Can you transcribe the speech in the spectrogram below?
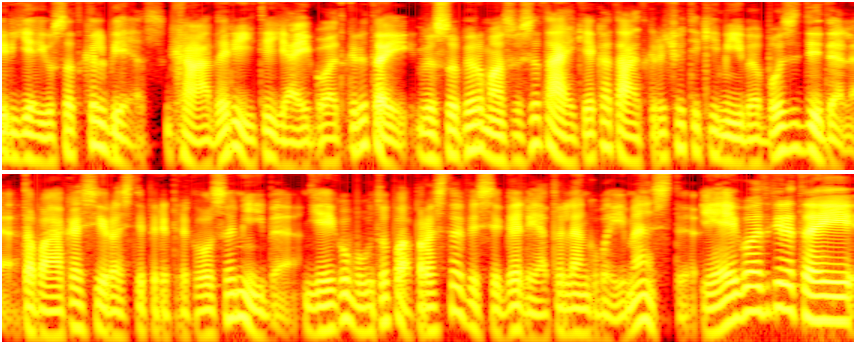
ir jie jūs atkalbės. Ką daryti, jeigu atkritai? Visų pirma, susitaikė, kad atkričio tikimybė bus didelė. Tabakas yra stipri priklausomybė. Jeigu būtų paprasta, visi galėtų lengvai mesti. Jeigu atkritai,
